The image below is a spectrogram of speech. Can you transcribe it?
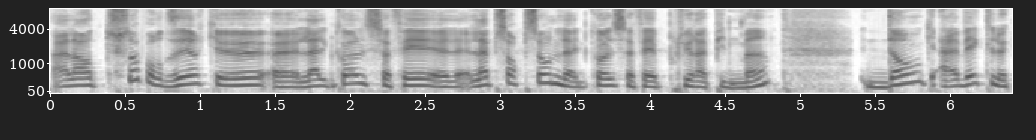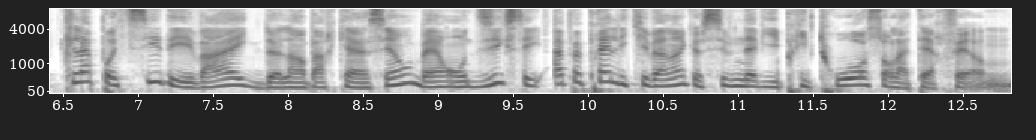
Alors, tout ça pour dire que euh, l'alcool se fait, euh, l'absorption de l'alcool se fait plus rapidement. Donc, avec le clapotis des vagues de l'embarcation, ben, on dit que c'est à peu près l'équivalent que si vous n'aviez pris trois sur la terre ferme.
